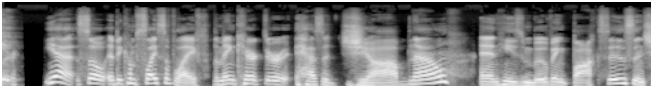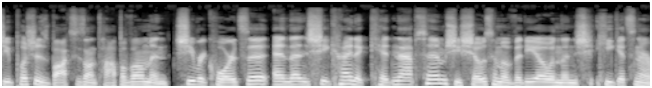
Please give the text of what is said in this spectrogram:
chapter. Yeah, so it becomes slice of life. The main character has a job now. And he's moving boxes, and she pushes boxes on top of him, and she records it. And then she kind of kidnaps him. She shows him a video, and then she, he gets in her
